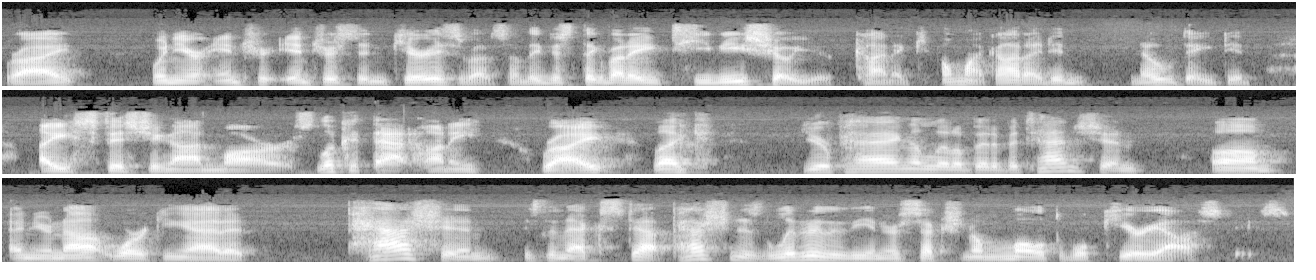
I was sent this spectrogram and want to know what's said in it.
right? When you're inter- interested and curious about something, just think about any TV show you're kind of, oh my God, I didn't know they did ice fishing on Mars. Look at that, honey, right? Like you're paying a little bit of attention um, and you're not working at it. Passion is the next step. Passion is literally the intersection of multiple curiosities.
